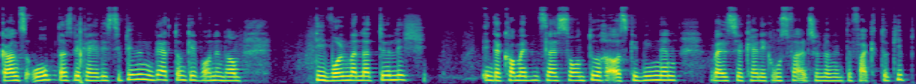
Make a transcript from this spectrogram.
ganz oben, dass wir keine Disziplinenwertung gewonnen haben. Die wollen wir natürlich in der kommenden Saison durchaus gewinnen, weil es ja keine Großveranstaltungen de facto gibt.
